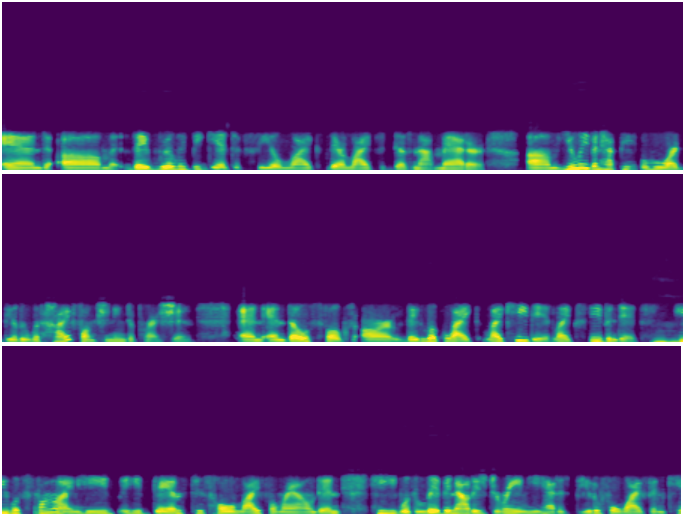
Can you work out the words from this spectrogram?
and um, they really begin to feel like their life does not matter. Um, you even have people who are dealing with high functioning depression, and and those folks are they look like like he did, like Stephen did. He was fine. He he danced his whole life around, and he was living out his dream. He had his beautiful wife and kids,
